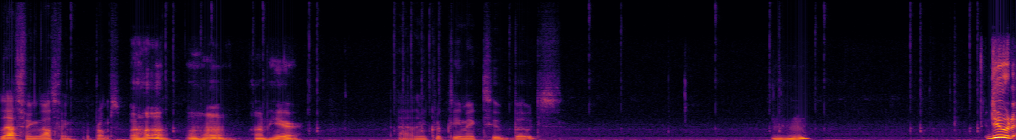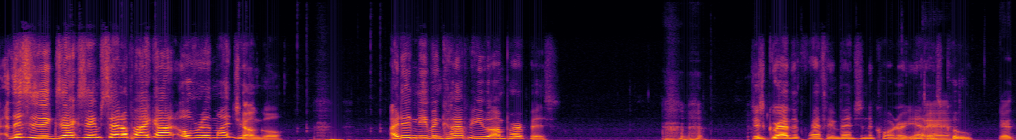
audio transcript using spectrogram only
Last thing, last thing. I promise. Uh huh. Uh huh. I'm here. Uh, let me quickly make two boats. Mm-hmm. Dude, this is the exact same setup I got over at my jungle. I didn't even copy you on purpose. Just grab the crafting bench in the corner. Yeah, that's Yeah. cool. There,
